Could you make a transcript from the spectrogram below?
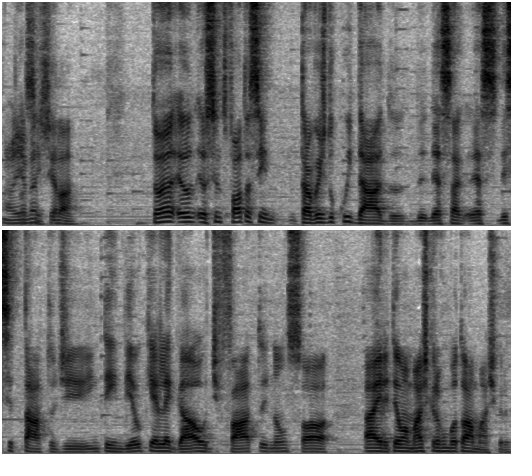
Aí é assim, vacilo. sei lá. Então eu, eu sinto falta, assim, talvez do cuidado, de- dessa, desse, desse tato de entender o que é legal de fato e não só. Ah, ele tem uma máscara, vamos botar uma máscara.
